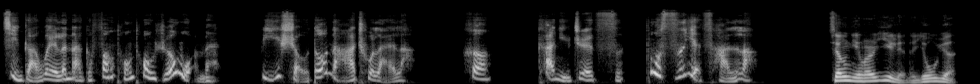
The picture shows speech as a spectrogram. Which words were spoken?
竟敢为了那个方彤彤惹我们，匕首都拿出来了。哼，看你这次不死也残了。江宁儿一脸的幽怨，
